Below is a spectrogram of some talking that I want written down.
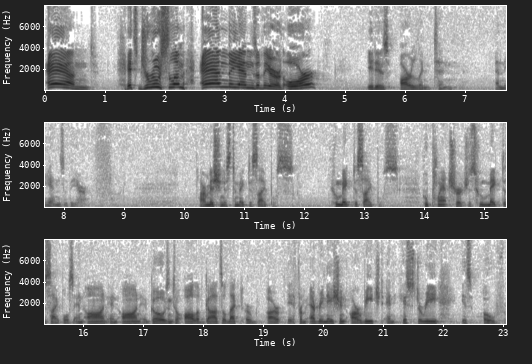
and. It's Jerusalem and the ends of the earth. Or, it is Arlington and the ends of the earth. Our mission is to make disciples who make disciples, who plant churches, who make disciples, and on and on it goes until all of God's elect are, are, from every nation are reached and history is over.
